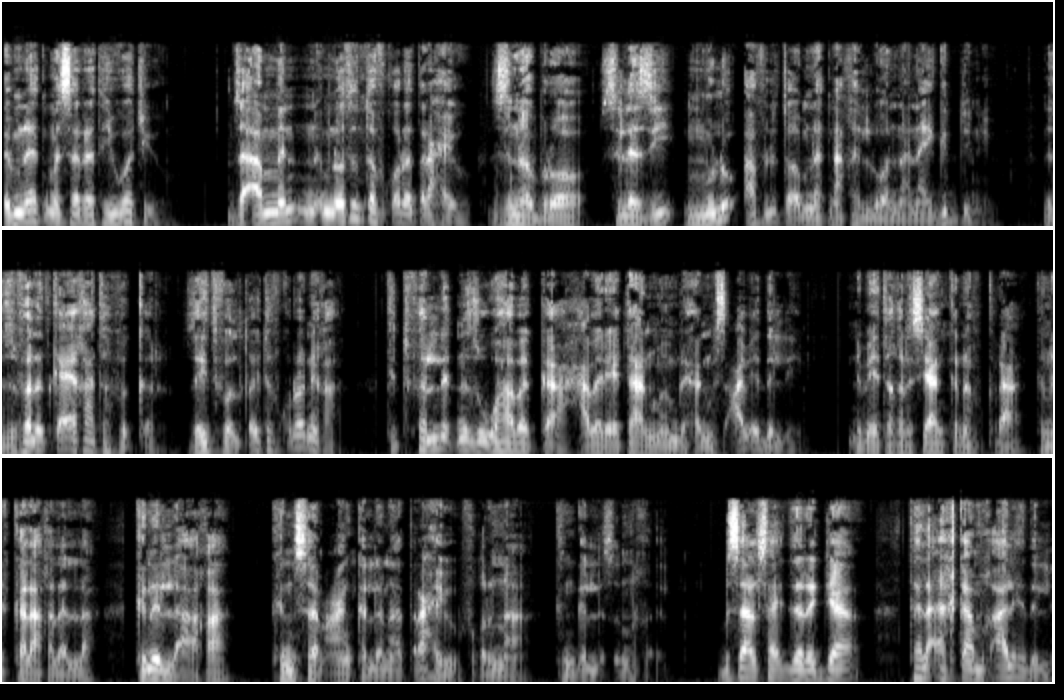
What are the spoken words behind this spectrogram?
እምነት መሰረት ህይወት እዩ። ዝኣምን ንእምነቱ እንተፍቀዶ ጥራሕ እዩ ዝነብሮ። ስለዚ ምሉእ ኣፍልጦ እምነትና ክህልወና ናይ ግድን እዩ። ንዝፈለጥካ ኢኻ ተፍቅር፣ ዘይትፈልጦ ኣይተፍቅሮን ኢኻ። ክትፈልጥ ንዝወሃበካ ሓበሬታን መምርሕን ምስዓብ የድሊ። ንቤተ ክርስቲያን ክነፍቅራ፣ ክንከላኸለላ፣ ክንለኣኻ፣ ክንሰምዓን ከለና ጥራሕ እዩ ፍቕርና ክንገልጽ እንኽእል። ብሳልሳይ ደረጃ ተላኢኽካ ምኽኣል የድሊ።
